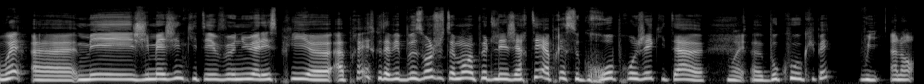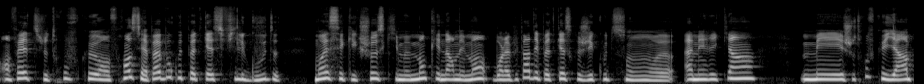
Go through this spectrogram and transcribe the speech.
Ouais. Mais j'imagine qu'il t'est venu à l'esprit après. Est-ce que tu avais besoin justement un peu de légèreté après ce gros projet qui t'a euh, beaucoup occupé? Oui. Alors en fait, je trouve qu'en France, il n'y a pas beaucoup de podcasts feel good. Moi, c'est quelque chose qui me manque énormément. Bon, la plupart des podcasts que j'écoute sont américains, mais je trouve qu'il y a un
